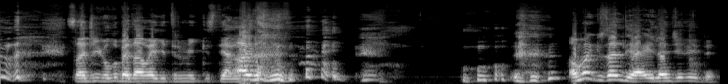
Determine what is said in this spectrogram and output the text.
Sadece yolu bedavaya getirmek isteyenler. Aynen. Ama güzeldi ya. Eğlenceliydi.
